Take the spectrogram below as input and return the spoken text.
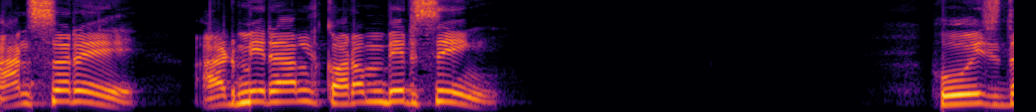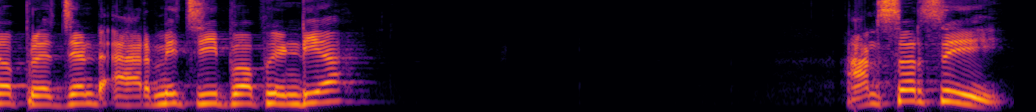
Answer A. Admiral Karambir Singh. Who is the present Army Chief of India? Answer C.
